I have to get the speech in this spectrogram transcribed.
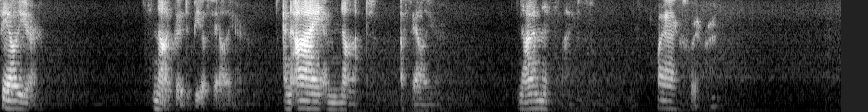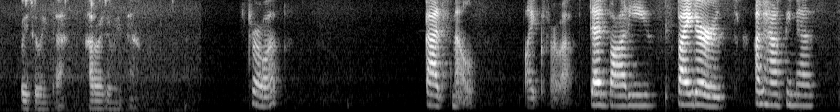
Failure. It's not good to be a failure. And I am not a failure. Not in this life. My ex-boyfriend. We delete that. How do I delete that? Throw up. Bad smells. Like throw up. Dead bodies, spiders, unhappiness,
